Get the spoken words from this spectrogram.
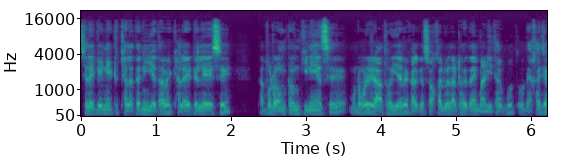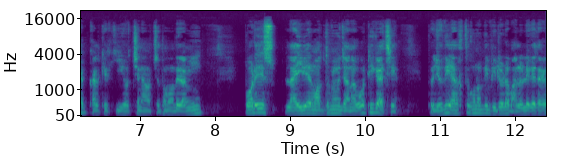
ছেলেকে নিয়ে একটু খেলাতে নিয়ে যেতে হবে। খেলায় টেলে এসে তারপর রং টং কিনে এসে মোটামুটি রাত হয়ে যাবে। কালকে সকালবেলাটা হয়তো আমি বাড়ি থাকব। তো দেখা যাক কালকে কি হচ্ছে না হচ্ছে তোমাদের আমি পরে লাইভের মাধ্যমেও জানাব, ঠিক আছে? তো যদি এতক্ষণ অব্দি ভিডিওটা ভালো লেগে থাকে,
